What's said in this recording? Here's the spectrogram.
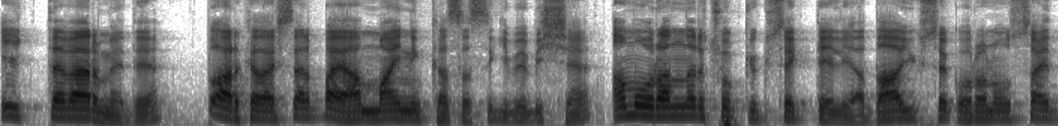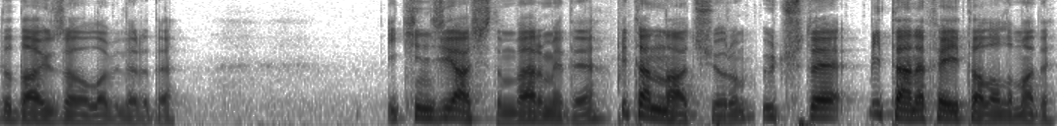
İlk de vermedi. Bu arkadaşlar bayağı mining kasası gibi bir şey. Ama oranları çok yüksek değil ya. Daha yüksek oran olsaydı daha güzel olabilirdi. İkinciyi açtım vermedi. Bir tane daha açıyorum. Üçte bir tane fate alalım hadi.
